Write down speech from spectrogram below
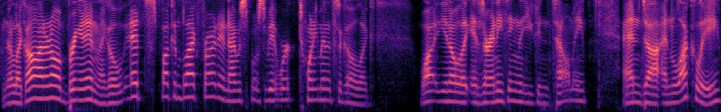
And they're like, oh, I don't know, bring it in. And I go, it's fucking Black Friday and I was supposed to be at work 20 minutes ago. Like, why, you know, like, is there anything that you can tell me? And, uh, and luckily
